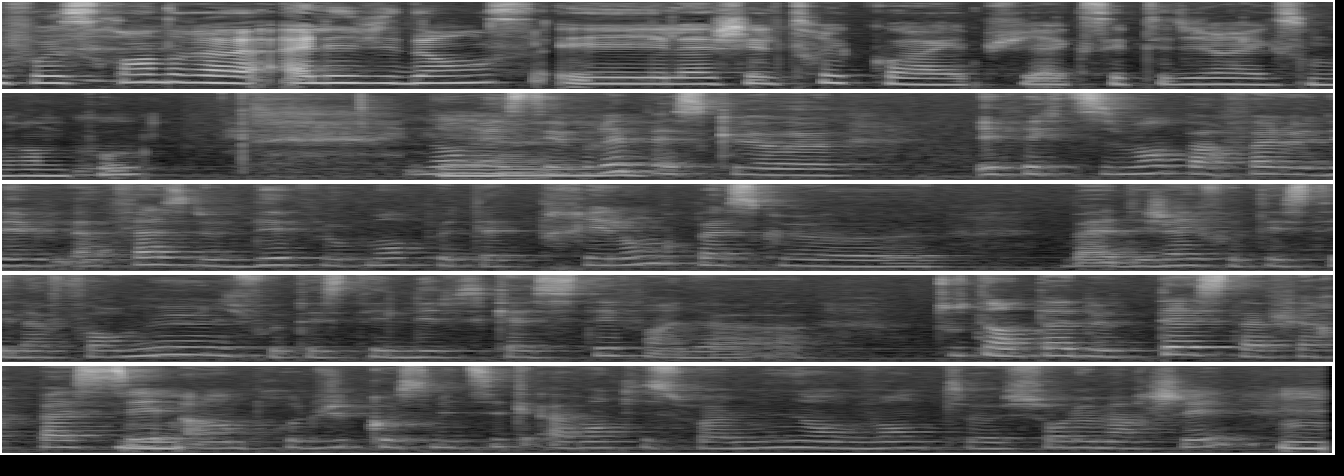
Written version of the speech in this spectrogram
il faut, se rendre à l'évidence et lâcher le truc, quoi, et puis accepter de vivre avec son grain de peau Non, mais c'est euh, vrai parce que, euh, effectivement, parfois, le la phase de développement peut être très longue parce que, bah, déjà, il faut tester la formule, il faut tester l'efficacité, enfin, il y a tout un tas de tests à faire passer mm. à un produit cosmétique avant qu'il soit mis en vente euh, sur le marché. Mm.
